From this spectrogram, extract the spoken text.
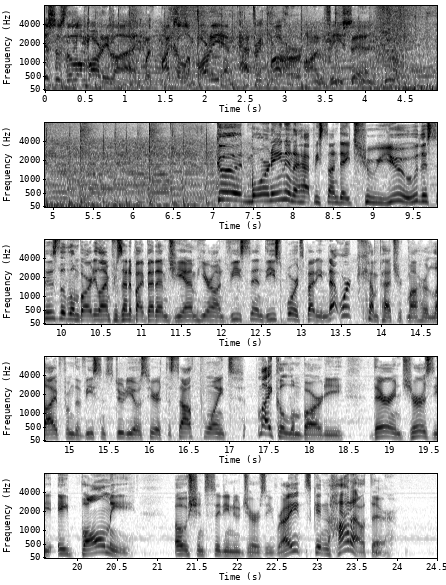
This is the Lombardi Line with Michael Lombardi and Patrick Maher on VSIN. Good morning and a happy Sunday to you. This is the Lombardi Line presented by BetMGM here on VSIN, the Sports Betting Network. I'm Patrick Maher live from the VSIN studios here at the South Point. Michael Lombardi there in Jersey, a balmy Ocean City, New Jersey, right? It's getting hot out there.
